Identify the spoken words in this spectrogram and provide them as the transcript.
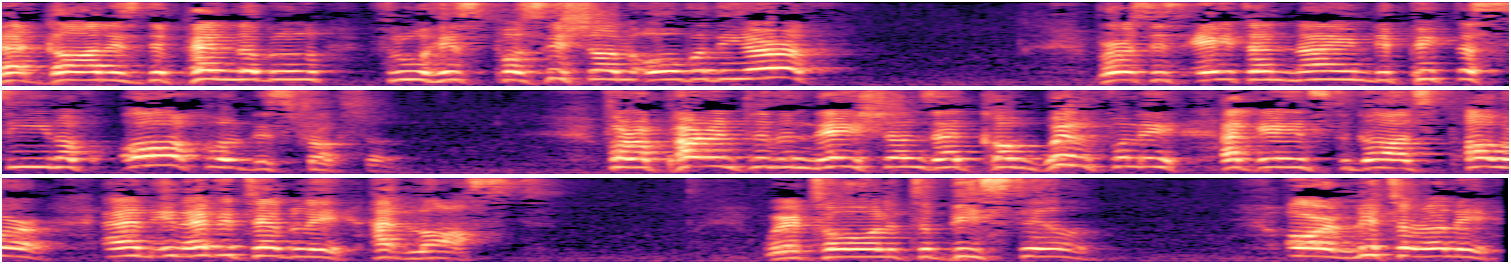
that God is dependable through his position over the earth. Verses 8 and 9 depict a scene of awful destruction. For apparently the nations had come willfully against God's power and inevitably had lost. We're told to be still, or literally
